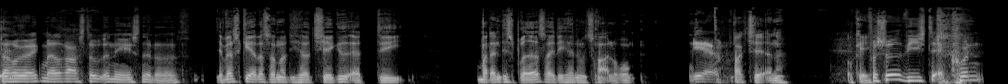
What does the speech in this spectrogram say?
der rører ikke madrester ud af næsen eller noget. Ja, hvad sker der så, når de har tjekket, at det, hvordan det spreder sig i det her neutrale rum, Ja. Yeah. bakterierne? Okay. Forsøget viste, at kun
